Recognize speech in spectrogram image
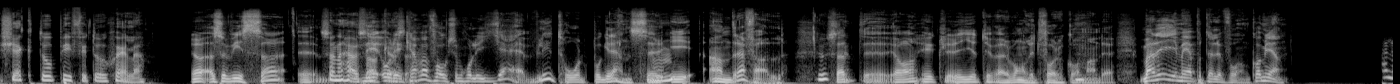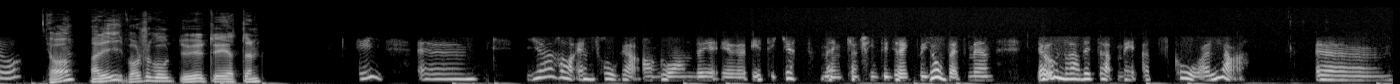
käckt och piffigt att stjäla. Ja, alltså vissa... Eh, Såna här det, saker Och det alltså. kan vara folk som håller jävligt hårt på gränser Mm. i andra fall. Så att, eh, ja, hyckleri är tyvärr vanligt förekommande. Marie är med på telefon, kom igen. Hallå, Ja, Marie, varsågod, du är ute i etern. Hej. Ehm, jag har en fråga angående eh, etikett, men kanske inte direkt på jobbet. Men jag undrar lite med att skåla ehm,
